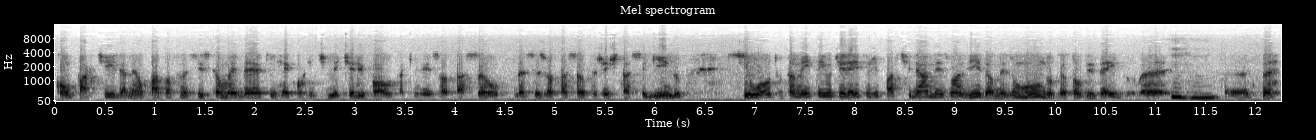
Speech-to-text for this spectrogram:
compartilha, né? O Papa Francisco é uma ideia que recorrentemente ele volta aqui na exortação, nessa exortação que a gente está seguindo, se o outro também tem o direito de partilhar a mesma vida, o mesmo mundo que eu estou vivendo, né? Uhum. É,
